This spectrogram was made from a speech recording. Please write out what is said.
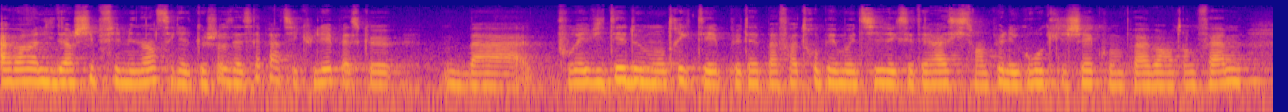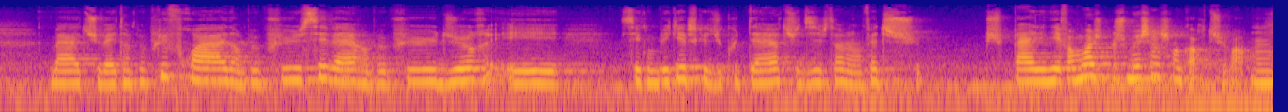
avoir un leadership féminin, c'est quelque chose d'assez particulier parce que bah, pour éviter de montrer que tu es peut-être parfois trop émotive, etc., ce qui sont un peu les gros clichés qu'on peut avoir en tant que femme, bah, tu vas être un peu plus froide, un peu plus sévère, un peu plus dure. Et c'est compliqué parce que du coup, derrière, tu te dis, putain, mais en fait, je suis, je suis pas alignée. Enfin, moi, je, me cherche encore, tu vois. Mm.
